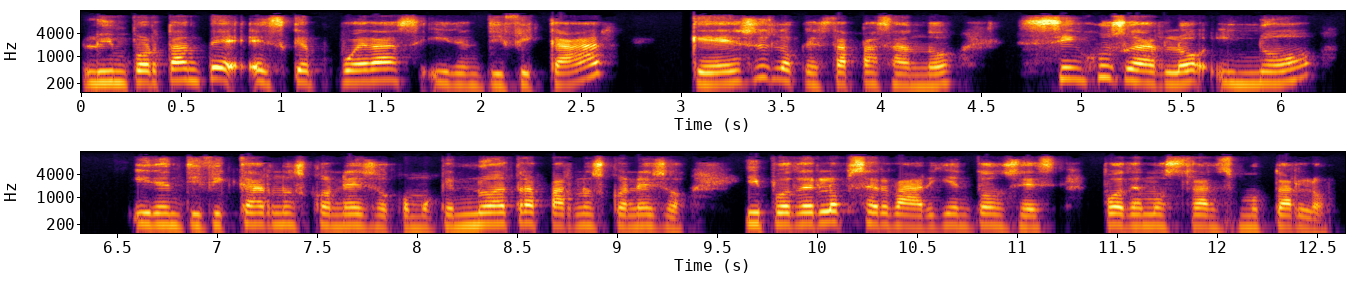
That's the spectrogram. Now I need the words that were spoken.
Lo importante es que puedas identificar que eso es lo que está pasando sin juzgarlo y no identificarnos con eso, como que no atraparnos con eso y poderlo observar y entonces podemos transmutarlo.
